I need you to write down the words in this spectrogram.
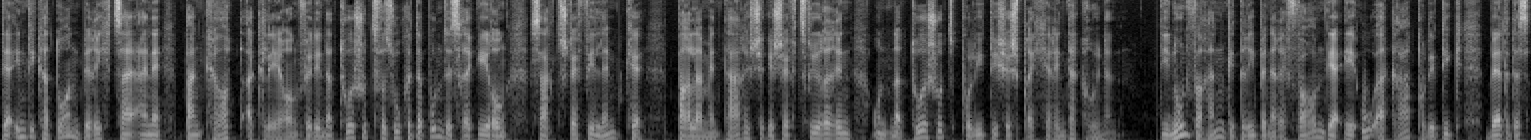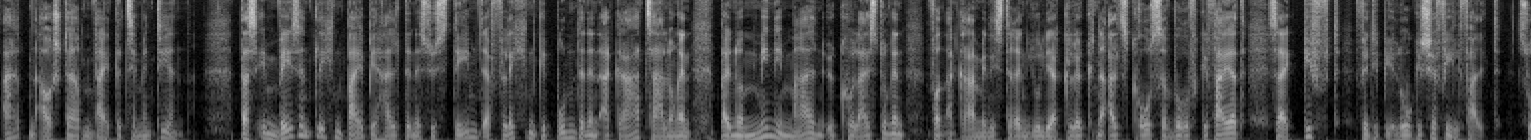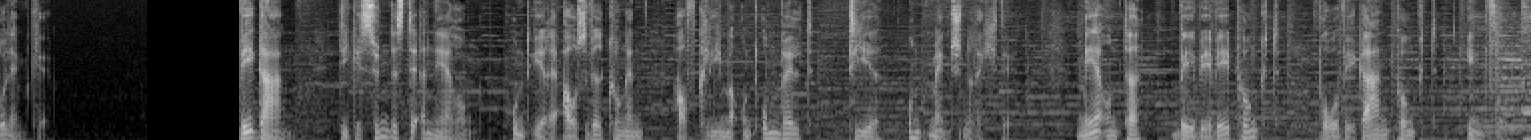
Der Indikatorenbericht sei eine Bankrotterklärung für die Naturschutzversuche der Bundesregierung, sagt Steffi Lemke, parlamentarische Geschäftsführerin und naturschutzpolitische Sprecherin der Grünen. Die nun vorangetriebene Reform der EU-Agrarpolitik werde das Artenaussterben weiter zementieren. Das im Wesentlichen beibehaltene System der flächengebundenen Agrarzahlungen bei nur minimalen Ökoleistungen, von Agrarministerin Julia Klöckner als großer Wurf gefeiert, sei Gift für die biologische Vielfalt, so Lemke. Vegan, die gesündeste Ernährung und ihre Auswirkungen auf Klima und Umwelt, Tier- und Menschenrechte. Mehr unter www.provegan.info.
